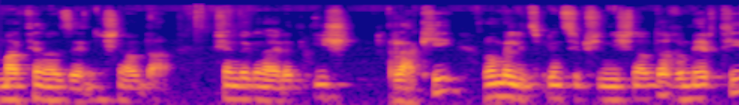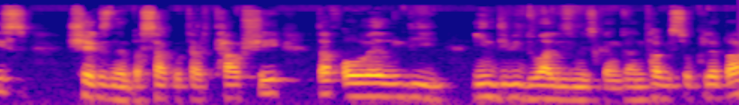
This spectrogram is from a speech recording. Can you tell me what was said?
მართენაზე ნიშნავდა შემდეგნაირად ის რაკი, რომელიც პრინციპში ნიშნავდა ღმერთის შეგზნება საკუთარ თავში და ყოველი ინდივიდუალიზმისგან განთავისუფლება,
